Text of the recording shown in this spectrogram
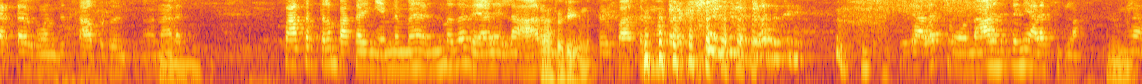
கரெக்டா இருக்கும் வந்து சாப்பிடுறதுக்கு. அதனால பாத்திரத்தெல்லாம் பார்க்காதீங்க என்னமே இனிமேதான் வேலை எல்லாம் ஆரம்பிக்கும் பாத்திரமா. இதை அலசுவோம் நாலஞ்சு தண்ணி அலசிக்கலாம். சரிங்களா?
